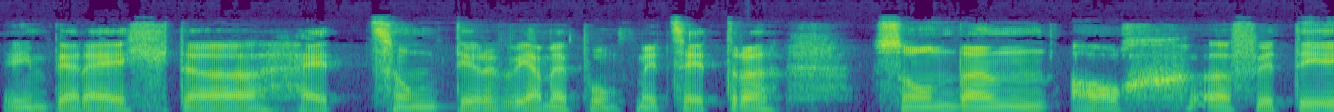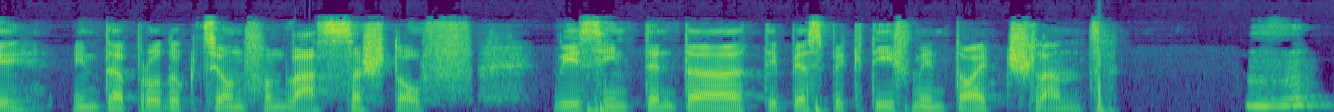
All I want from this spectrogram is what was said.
im Bereich der Heizung, der Wärmepumpen etc., sondern auch äh, für die in der Produktion von Wasserstoff. Wie sind denn da die Perspektiven in Deutschland? Mhm.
